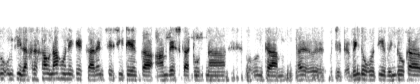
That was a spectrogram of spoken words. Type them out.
तो उनकी रख रखाव ना होने के कारण से सीटें का, आर्मरेस्ट का टूटना, उनका विंडो होती है विंडो का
